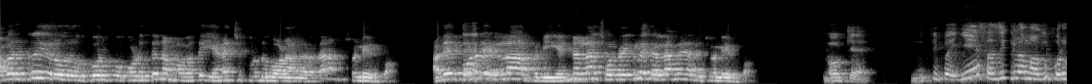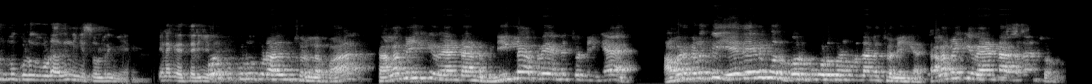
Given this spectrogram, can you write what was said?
அவருக்கு இதுல ஒரு பொறுப்பு கொடுத்து நம்ம வந்து இணைச்சு கொண்டு போலாங்கிறத நம்ம சொல்லியிருக்கோம். அதே போல எல்லாம் இப்ப நீங்க என்னெல்லாம் சொல்றீங்களோ இது எல்லாமே அது சொல்லியிருக்கோம். ஓகே. இப்ப ஏன் சசிகலாமாவுக்கு பொறுப்பு கொடுக்க கூடாதுன்னு நீங்க சொல்றீங்க? எனக்கு அது தெரியல பொறுப்பு கொடுக்க கூடாதுன்னு சொல்லப்பா தலைமைக்கு வேண்டான்னு. நீங்களே அப்படியே என்ன சொன்னீங்க? அவர்களுக்கு ஏதேனும் ஒரு பொறுப்பு கொடுக்கணும்னு தானே சொன்னீங்க. தலைமைக்கு வேண்டாம்னு தான் சொன்னோம்.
